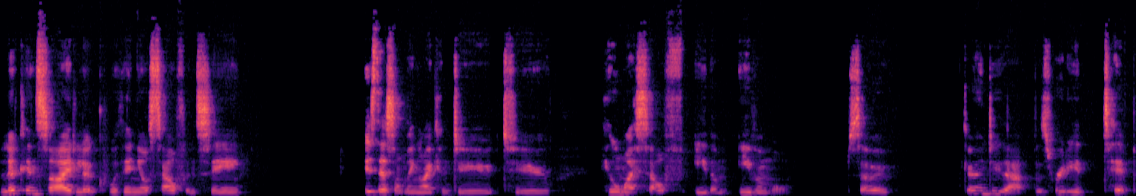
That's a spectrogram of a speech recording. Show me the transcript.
look inside, look within yourself and see is there something I can do to heal myself even even more. So go and do that. That's really a tip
